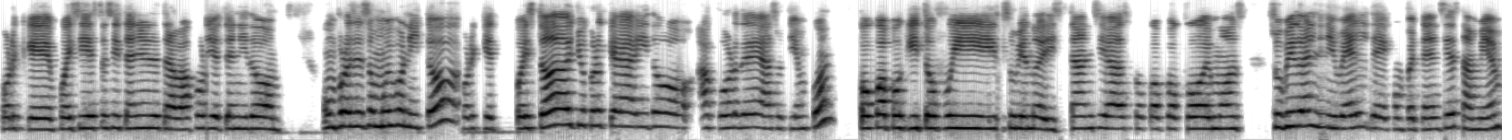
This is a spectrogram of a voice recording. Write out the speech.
porque pues sí, estos siete años de trabajo yo he tenido un proceso muy bonito porque pues todo yo creo que ha ido acorde a su tiempo. Poco a poquito fui subiendo de distancias, poco a poco hemos subido el nivel de competencias también.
